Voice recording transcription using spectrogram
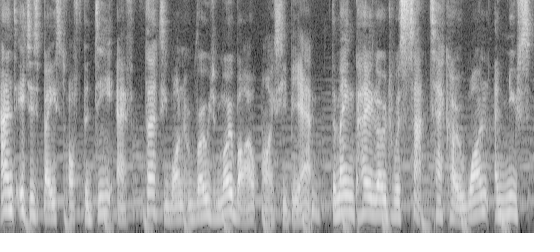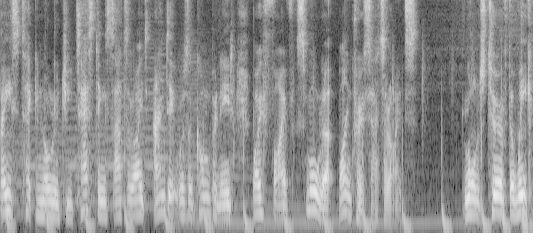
and it is based off the DF-31 Road Mobile ICBM. The main payload was SATech-01, a new space technology testing satellite, and it was accompanied by five smaller microsatellites. Launch 2 of the week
